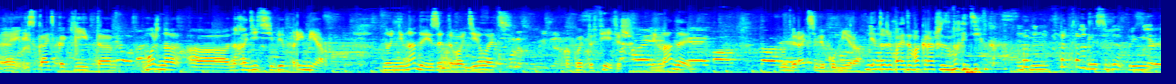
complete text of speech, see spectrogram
э, искать какие-то... Можно э, находить себе пример, но не надо из этого делать какой-то фетиш. Не надо выбирать себе кумира. Я тоже поэтому окрашусь в блондинку. Кто для себя примеры?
